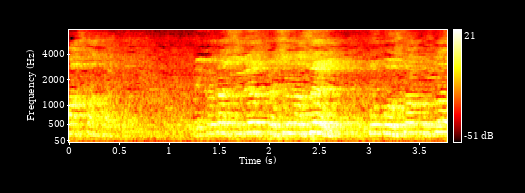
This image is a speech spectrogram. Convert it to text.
पाच तास लागतात. एखादा सिरियस पेशंट असेल तो पोचता पोचता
